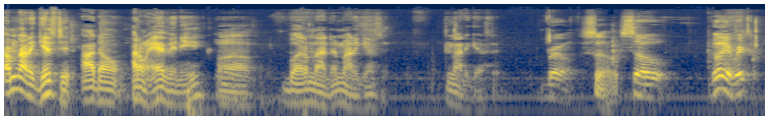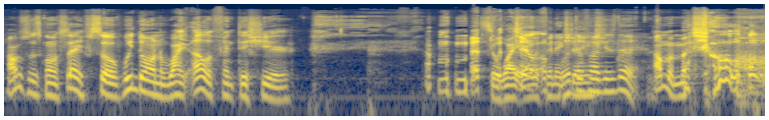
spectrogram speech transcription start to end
I'm not against it. I don't. I don't have any. Uh, but I'm not. I'm not against it. I'm not against it. Bro, So so go ahead, Rick. I was just gonna say, so if we doing the white elephant this year, I'm gonna mess The with white y'all. elephant What the fuck is that? I'm gonna mess y'all all Oh,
